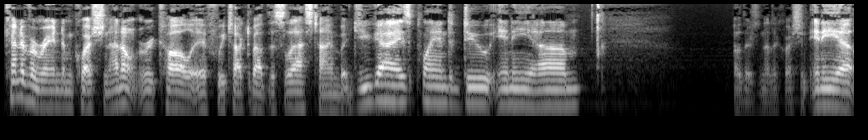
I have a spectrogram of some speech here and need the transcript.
Kind of a random question. I don't recall if we talked about this last time, but do you guys plan to do any? Um, oh, there's another question. Any uh,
